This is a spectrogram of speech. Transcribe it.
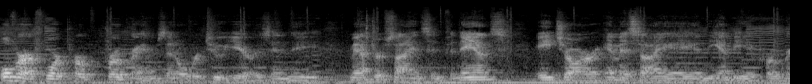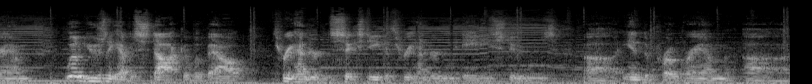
Over our four pro programs and over two years in the Master of Science in Finance, HR, MSIA, and the MBA program, we'll usually have a stock of about 360 to 380 students uh, in the program. Uh,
